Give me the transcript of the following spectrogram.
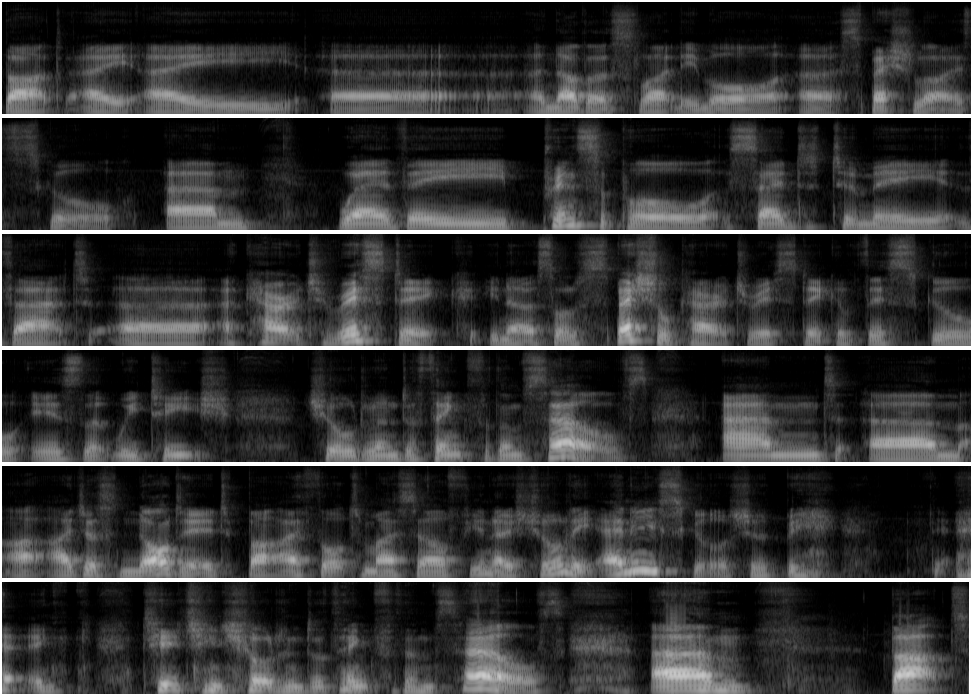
but a a uh, another slightly more uh, specialized school. Um, where the principal said to me that uh, a characteristic, you know, a sort of special characteristic of this school is that we teach children to think for themselves. And um, I, I just nodded, but I thought to myself, you know, surely any school should be teaching children to think for themselves. Um, but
